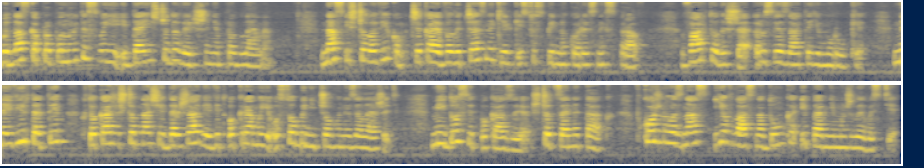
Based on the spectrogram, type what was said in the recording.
Будь ласка, пропонуйте свої ідеї щодо вирішення проблеми. Нас із чоловіком чекає величезна кількість суспільно корисних справ. Варто лише розв'язати йому руки. Не вірте тим, хто каже, що в нашій державі від окремої особи нічого не залежить. Мій досвід показує, що це не так. В кожного з нас є власна думка і певні можливості.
